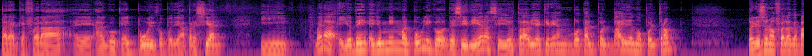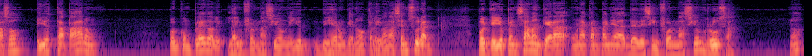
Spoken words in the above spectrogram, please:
para que fuera eh, algo que el público podía apreciar y bueno, ellos, ellos mismos, el público, decidieron si ellos todavía querían votar por Biden o por Trump. Pero eso no fue lo que pasó. Ellos taparon por completo la información. Ellos dijeron que no, que lo iban a censurar porque ellos pensaban que era una campaña de desinformación rusa, ¿no?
